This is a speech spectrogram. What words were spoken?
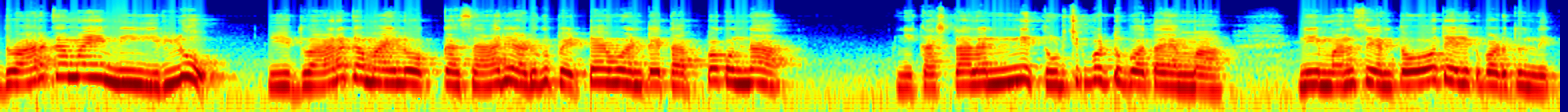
ద్వారకమై నీ ఇల్లు. ఈ ద్వారకామాయిలో ఒక్కసారి అడుగు పెట్టావు అంటే తప్పకుండా. నీ కష్టాలన్నీ తుడుచుకుపట్టుపోతాయమ్మా నీ మనసు ఎంతో తేలిక పడుతుంది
